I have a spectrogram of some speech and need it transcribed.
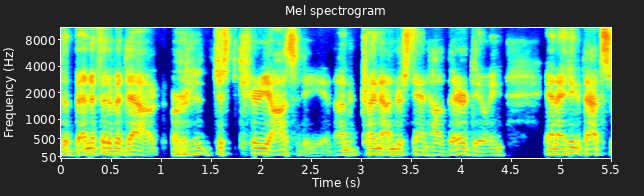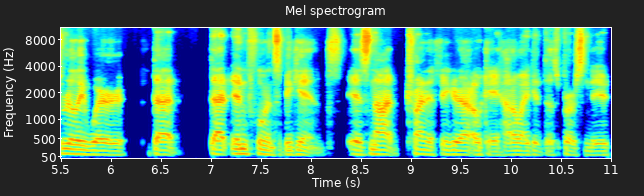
the benefit of a doubt or just curiosity and under, trying to understand how they're doing. And i think that's really where that that influence begins is not trying to figure out okay how do i get this person to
